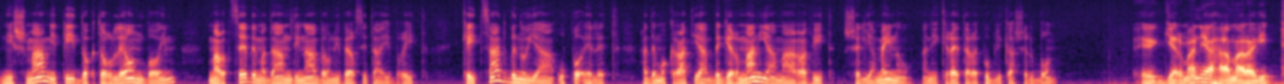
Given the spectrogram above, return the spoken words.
נשמע מפי דוקטור ליאון בוים, מרצה במדע המדינה באוניברסיטה העברית, כיצד בנויה ופועלת הדמוקרטיה בגרמניה המערבית של ימינו, הנקראת הרפובליקה של בון. גרמניה המערבית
